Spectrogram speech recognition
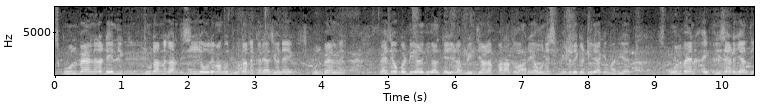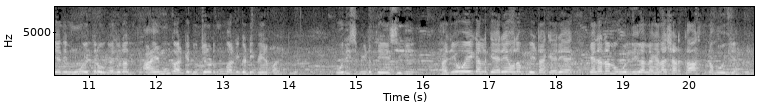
ਸਕੂਲ ਬੈਲ ਨੇ ਤਾਂ ਡੇਲੀ ਜੂ ਟਰਨ ਕਰਦੀ ਸੀ, ਜੋ ਉਹਦੇ ਵਾਂਗੂ ਜੂ ਟਰਨ ਕਰਿਆ ਸੀ ਉਹਨੇ ਸਕੂਲ ਬੈਲ ਨੇ। ਵੈਸੇ ਉਹ ਗੱਡੀ ਵਾਲੇ ਦੀ ਗਲਤੀ ਹੈ, ਜਿਹੜਾ ਬ੍ਰਿਜ ਵਾਲਾ ਪਰਾਂ ਤੋਂ ਆ ਰਿਹਾ, ਉਹਨੇ ਸਪੀਡ ਤੇ ਗੱਡੀ ਲਿਆ ਕੇ ਮਾਰੀ ਹੈ। ਸਕੂਲ ਵੈਨ ਇਧਰਲੀ ਸਾਈਡ ਜਾਂਦੀ ਹੈ ਤੇ ਮੂੰਹ ਇੱਧਰ ਹੋ ਗਿਆ ਜੀ ਉਹਦਾ ਆਏ ਮੂੰਹ ਕਰਕੇ, ਦੂਜੇ ਰੋਡ ਮੂੰਹ ਕਰਕੇ ਗੱਡੀ ਫੇਰ ਪਲਟੀ ਹੈ। ਉਹਦੀ ਸਪੀਡ ਤੇਜ਼ ਸੀਗੀ। ਹਜੇ ਉਹ ਇਹ ਗੱਲ ਕਹਿ ਰਿਹਾ ਉਹਦਾ ਬੇਟਾ ਕਹਿ ਰਿਹਾ ਹੈ, ਕਹਿੰਦਾ ਤਾਂ ਮਾਮੂਲੀ ਗੱਲ ਹੈ ਕਹਿੰਦਾ ਸੜਕਾਂ ਹਸਤੇ ਤਾਂ ਹੋ ਹੀ ਜਾਂਦੇ ਨੇ।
